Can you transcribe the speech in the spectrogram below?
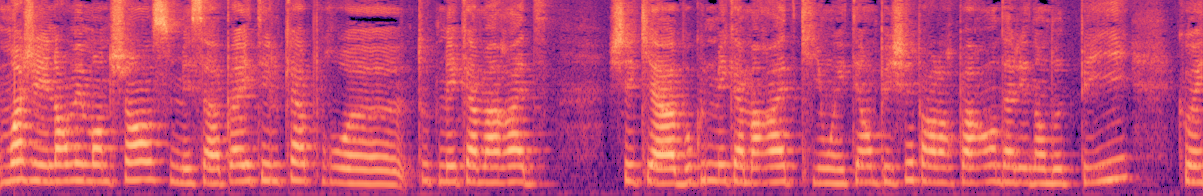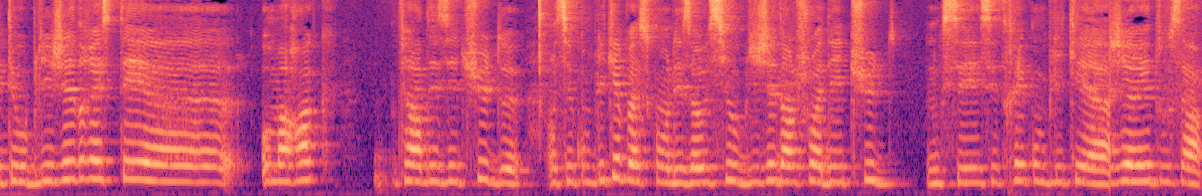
Moi, j'ai énormément de chance, mais ça n'a pas été le cas pour toutes mes camarades Je sais qu'il y a beaucoup de mes camarades qui ont été empêchés par leurs parents d'aller dans d'autres pays, qui ont été obligés de rester euh, au Maroc, faire des études. C'est compliqué parce qu'on les a aussi obligés dans le choix d'études. Donc c'est très compliqué à gérer tout ça.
